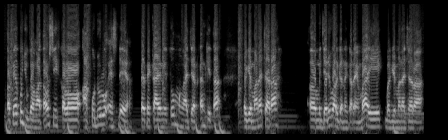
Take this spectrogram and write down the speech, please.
tapi aku juga nggak tahu sih kalau aku dulu SD ya PPKN itu mengajarkan kita bagaimana cara uh, menjadi warga negara yang baik bagaimana cara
